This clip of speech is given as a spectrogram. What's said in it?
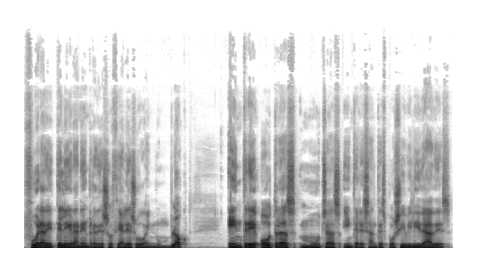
fuera de Telegram en redes sociales o en un blog entre otras muchas interesantes posibilidades.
